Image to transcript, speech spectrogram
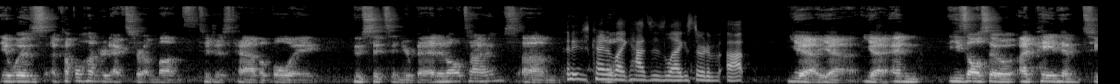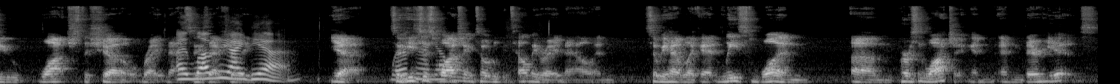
it was a couple hundred extra a month to just have a boy who sits in your bed at all times. Um, And he just kind of like has his legs sort of up. Yeah, yeah, yeah, and he's also I paid him to watch the show right now. I so love the idea. Yeah, so he's just watching? Totally Tell Me right now, and so we have like at least one um, person watching, and and there he is.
